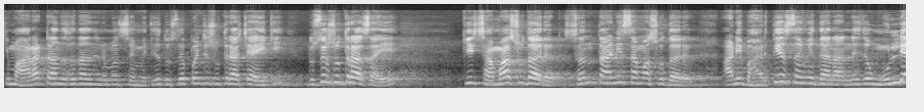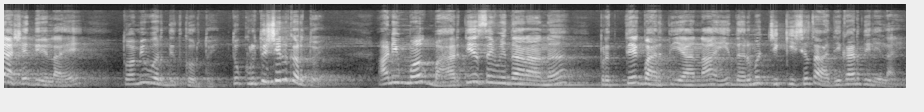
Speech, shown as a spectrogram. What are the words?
की महाराष्ट्र अंधश्रद्धा निर्मूलन समितीचं दुसरं पंचसूत्र असे आहे की दुसरं सूत्र असं आहे की समाजसुधारक संत आणि समाजसुधारक आणि भारतीय संविधानाने जो मूल्य आशय दिलेला आहे तो आम्ही वर्धित करतो आहे तो कृतिशील करतो आहे आणि मग भारतीय संविधानानं प्रत्येक भारतीयांना ही धर्म चिकित्सेचा अधिकार दिलेला आहे.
